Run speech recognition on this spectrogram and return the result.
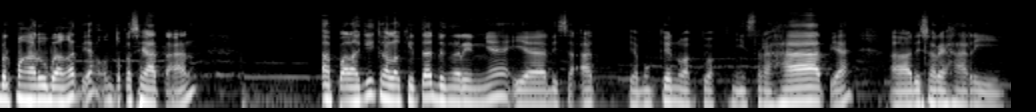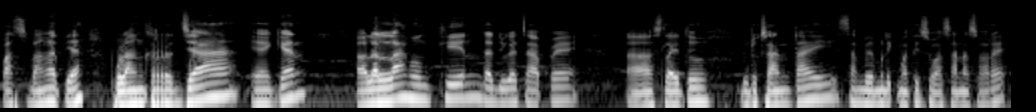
berpengaruh banget ya untuk kesehatan. Apalagi kalau kita dengerinnya ya di saat ya mungkin waktu-waktunya istirahat ya uh, di sore hari. Pas banget ya pulang kerja ya kan? Uh, lelah mungkin dan juga capek. Uh, setelah itu duduk santai sambil menikmati suasana sore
